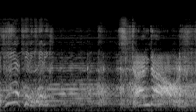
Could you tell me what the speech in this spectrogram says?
Over here, kitty kitty. Stand down!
